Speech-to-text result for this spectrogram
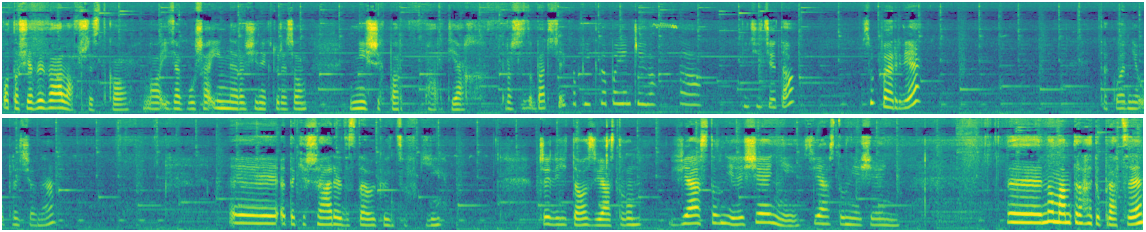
bo to się wywala wszystko, no i zagłusza inne rośliny, które są w niższych par partiach. Proszę zobaczcie, jaka piękna pajęczyna. A, widzicie to? Super, nie? Tak ładnie uplecione. Yy, takie szare dostały końcówki. Czyli to zwiastun. Zwiastun jesieni. Zwiastun jesieni. Yy, no mam trochę tu pracy.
